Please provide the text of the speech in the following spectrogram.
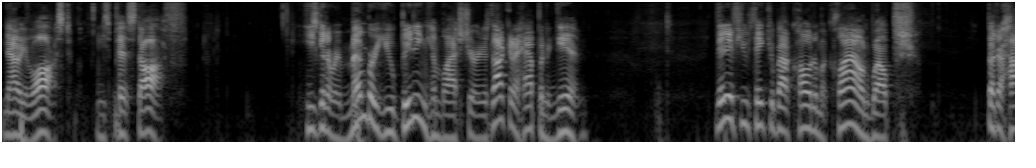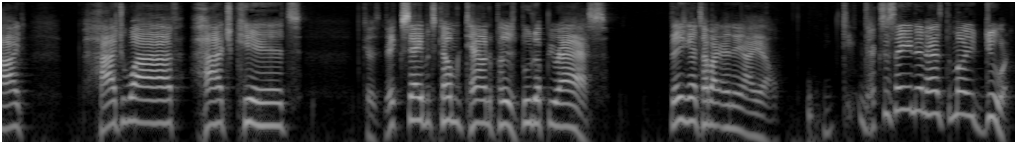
Now he lost. He's pissed off. He's going to remember you beating him last year, and it's not going to happen again. Then, if you think about calling him a clown, well, psh, better hide, hide your wife, hide your kids, because Nick Saban's coming to town to put his boot up your ass. Then he's going to talk about NIL. Texas A&M has the money to do it,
